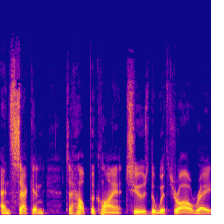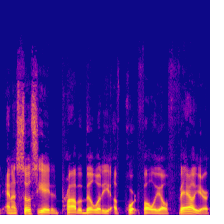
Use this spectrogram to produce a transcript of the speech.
and second, to help the client choose the withdrawal rate and associated probability of portfolio failure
